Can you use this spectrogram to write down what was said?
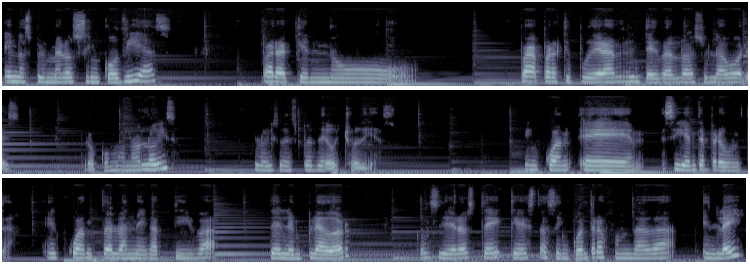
en los primeros cinco días para que no para, que pudieran reintegrarlo a sus labores. Pero como no lo hizo, lo hizo después de ocho días. En eh, siguiente pregunta. En cuanto a la negativa del empleador, ¿considera usted que ésta se encuentra fundada en ley?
